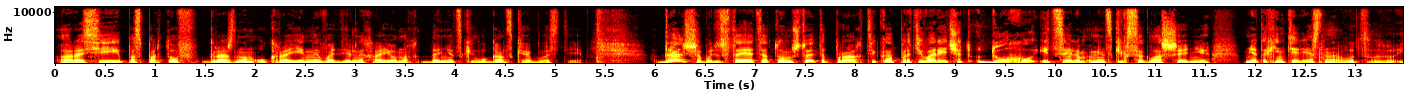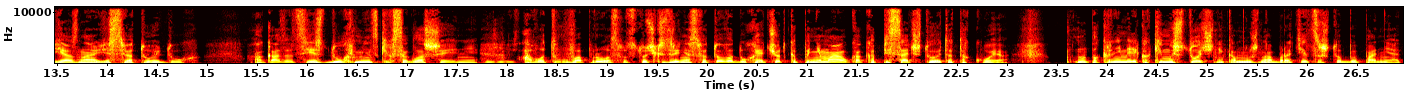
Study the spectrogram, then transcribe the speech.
России паспортов гражданам Украины в отдельных районах Донецкой и Луганской областей. Дальше будет стоять о том, что эта практика противоречит духу и целям Минских соглашений. Мне так интересно, вот э, я знаю, есть Святой Дух. Оказывается, есть дух Минских соглашений. Есть. А вот вопрос, вот с точки зрения Святого Духа, я четко понимаю, как описать, что это такое ну, по крайней мере, каким источникам нужно обратиться, чтобы понять.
